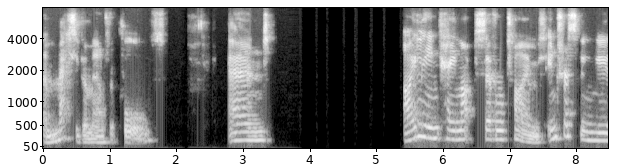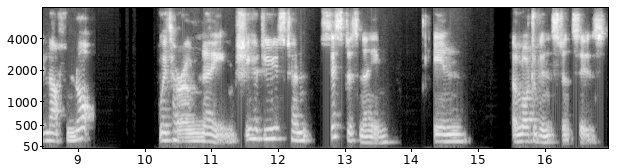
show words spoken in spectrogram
a massive amount of calls. And Aileen came up several times, interestingly enough, not with her own name. She had used her sister's name in a lot of instances.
